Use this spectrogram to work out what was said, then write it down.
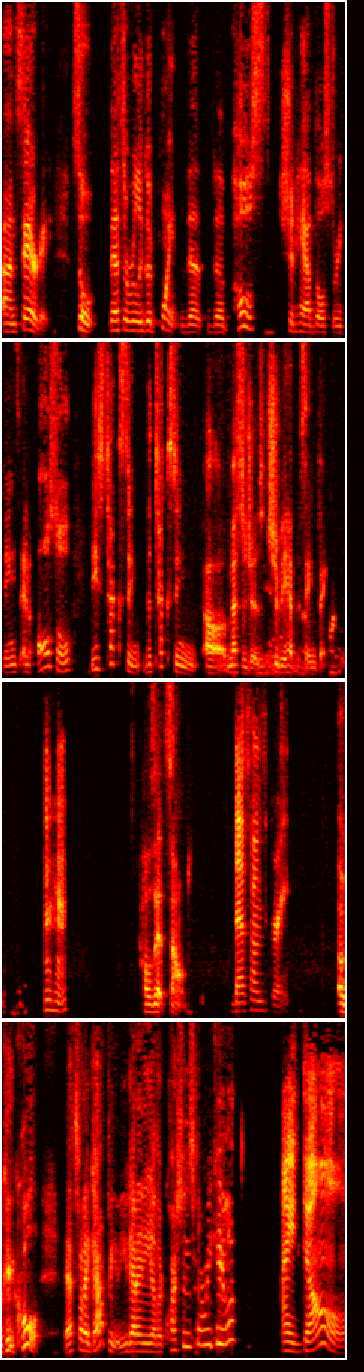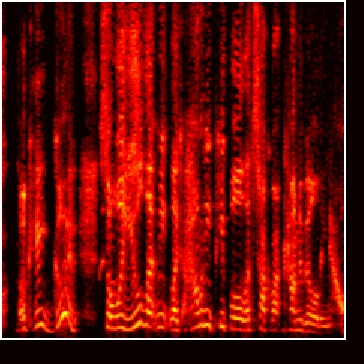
on Saturday? So that's a really good point. The the posts should have those three things, and also these texting the texting uh, messages should be have the same thing. Mm-hmm. How's that sound? That sounds great. Okay, cool. That's what I got for you. You got any other questions for me, Kayla? I don't. Okay, good. So will you let me like how many people let's talk about accountability now.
